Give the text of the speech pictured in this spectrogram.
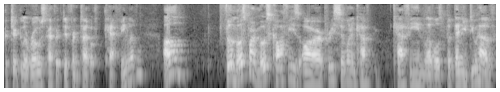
particular roast have a different type of caffeine level? Um, for the most part, most coffees are pretty similar in ca- caffeine levels, but then you do have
